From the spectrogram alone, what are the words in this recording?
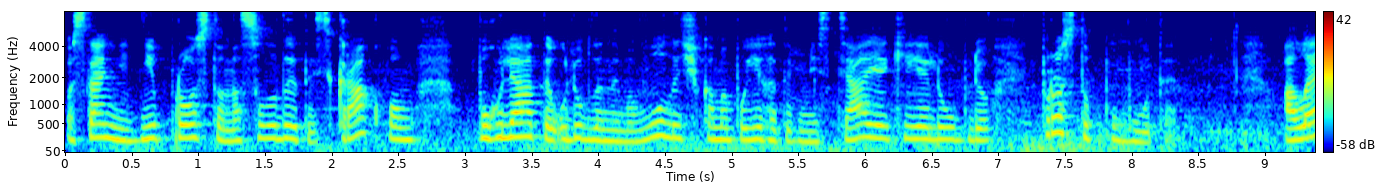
останні дні просто насолодитись Краковом, погуляти улюбленими вуличками, поїхати в місця, які я люблю, просто побути. Але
